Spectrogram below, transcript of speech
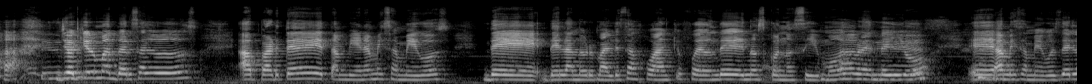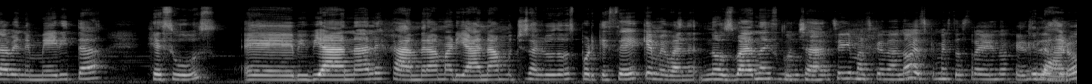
Yo quiero mandar saludos aparte también a mis amigos de, de, la normal de San Juan, que fue donde nos conocimos, Brenda y yo, eh, a mis amigos de la Benemérita, Jesús, eh, Viviana, Alejandra, Mariana, muchos saludos porque sé que me van nos van a escuchar. Sí, más que nada, no, es que me estás trayendo gente. Claro,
